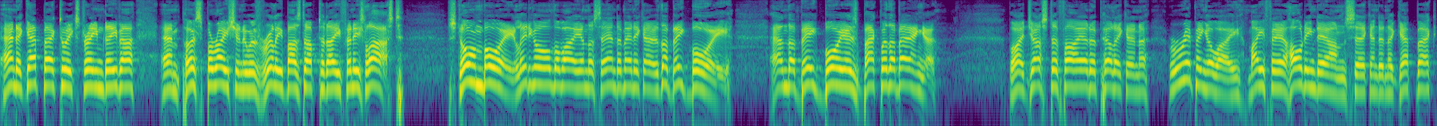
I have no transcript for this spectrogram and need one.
and a gap back to Extreme Diva. And Perspiration, who was really buzzed up today, finished last. Storm Boy leading all the way in the San Domenico, the big boy. And the big boy is back with a bang. By Justifier to Pelican, ripping away. Mayfair holding down second and a gap back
